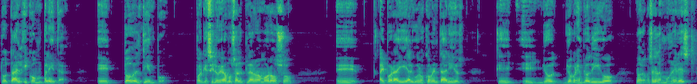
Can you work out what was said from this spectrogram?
total y completa eh, todo el tiempo. Porque si lo llevamos al plano amoroso, eh, hay por ahí algunos comentarios que yo, yo, por ejemplo, digo, no, lo que pasa es que las mujeres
